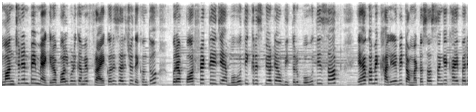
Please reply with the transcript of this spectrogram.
मंचूरीयन मैगी बल गुड़ी आम फ्राए कर सारी देखो पूरा परफेक्ट हो बहुत ही क्रिस्पी अटे आर बहुत ही सफ्ट यहाँ आम खाली भी टमाटो सस् सागे खाईपर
